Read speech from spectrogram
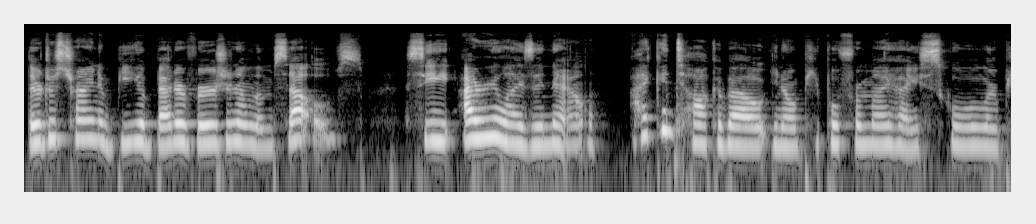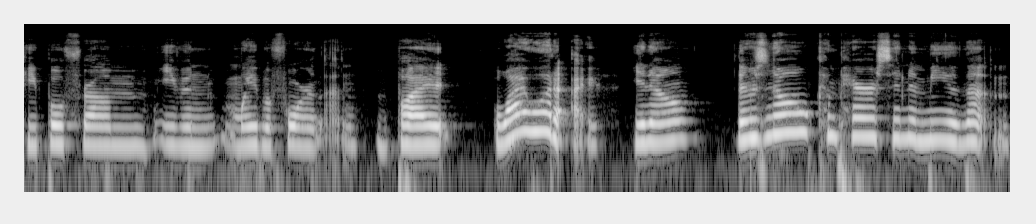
They're just trying to be a better version of themselves. See, I realize it now. I can talk about, you know, people from my high school or people from even way before then, but why would I? You know, there's no comparison to me and them.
